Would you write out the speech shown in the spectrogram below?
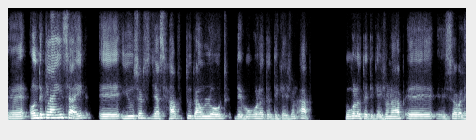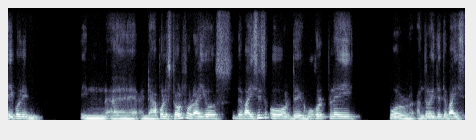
Uh, on the client side, uh, users just have to download the Google Authentication app. Google Authentication app uh, is available in in, uh, in the Apple Store for iOS devices or the Google Play for Android device.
